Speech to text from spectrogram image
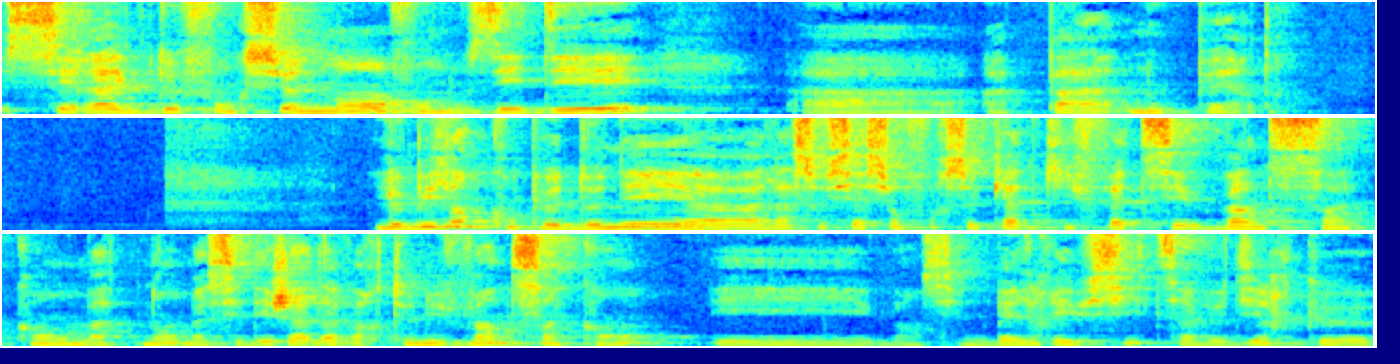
ces règles de fonctionnement vont nous aider à ne pas nous perdre. Le bilan qu'on peut donner euh, à l'association Force 4 qui fête ses 25 ans maintenant, ben, c'est déjà d'avoir tenu 25 ans et ben, c'est une belle réussite. Ça veut dire que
